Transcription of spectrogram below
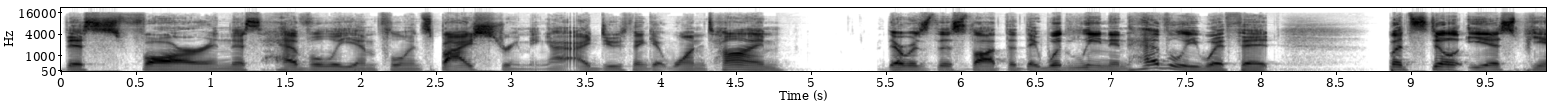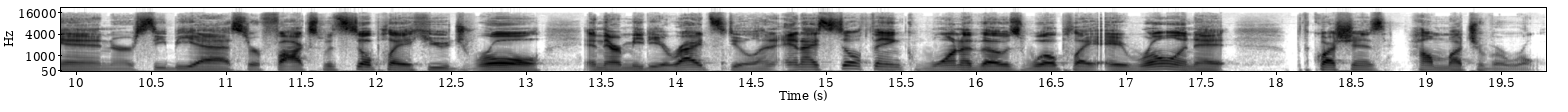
this far and this heavily influenced by streaming. I, I, do think at one time there was this thought that they would lean in heavily with it, but still ESPN or CBS or Fox would still play a huge role in their media rights deal. And, and I still think one of those will play a role in it. But the question is, how much of a role?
